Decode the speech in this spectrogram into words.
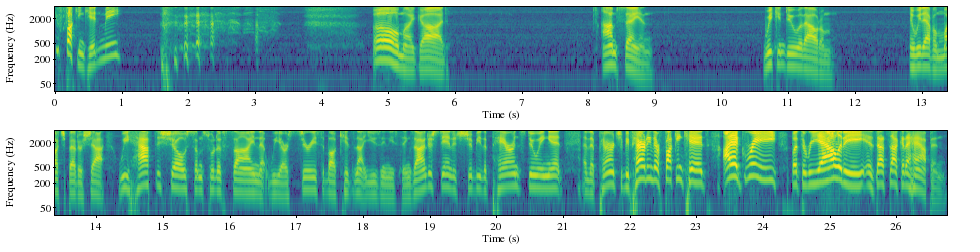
You fucking kidding me? oh my God. I'm saying we can do without them. And we'd have a much better shot. We have to show some sort of sign that we are serious about kids not using these things. I understand it should be the parents doing it, and the parents should be parenting their fucking kids. I agree, but the reality is that's not going to happen.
